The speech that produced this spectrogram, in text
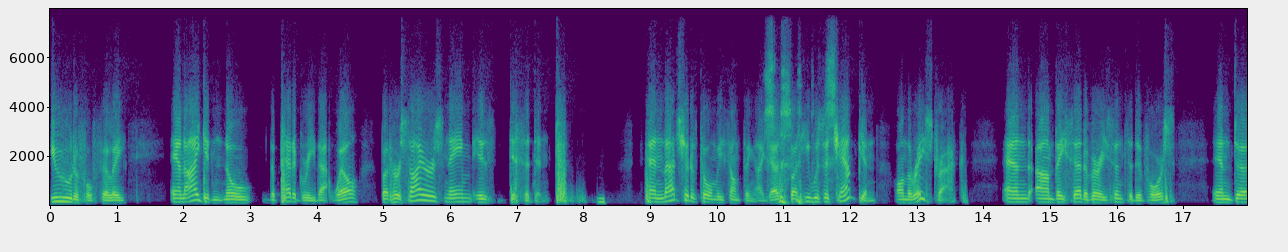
Beautiful filly. And I didn't know the pedigree that well but her sire's name is Dissident. And that should have told me something, I guess. but he was a champion on the racetrack. And um, they said a very sensitive horse and uh,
